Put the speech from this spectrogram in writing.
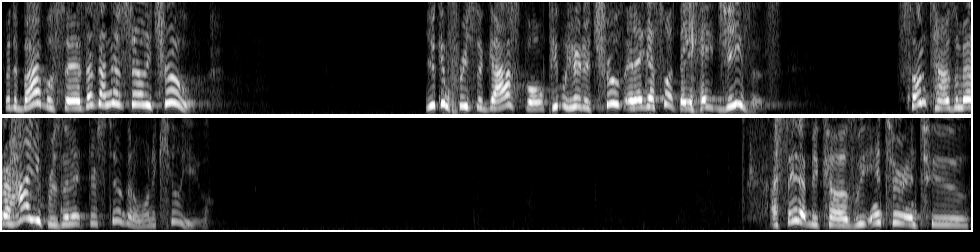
But the Bible says that's not necessarily true. You can preach the gospel, people hear the truth, and guess what? They hate Jesus. Sometimes, no matter how you present it, they're still going to want to kill you. I say that because we enter into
